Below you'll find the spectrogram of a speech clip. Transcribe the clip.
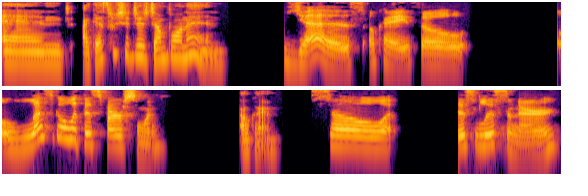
And I guess we should just jump on in. Yes. Okay. So let's go with this first one. Okay. So this listener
